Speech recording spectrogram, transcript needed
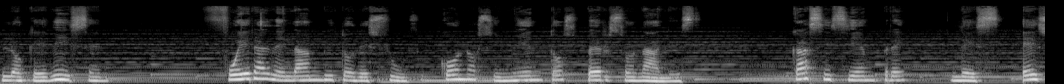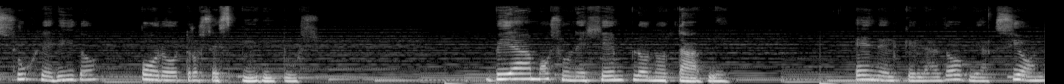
Lo que dicen fuera del ámbito de sus conocimientos personales casi siempre les es sugerido por otros espíritus. Veamos un ejemplo notable en el que la doble acción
